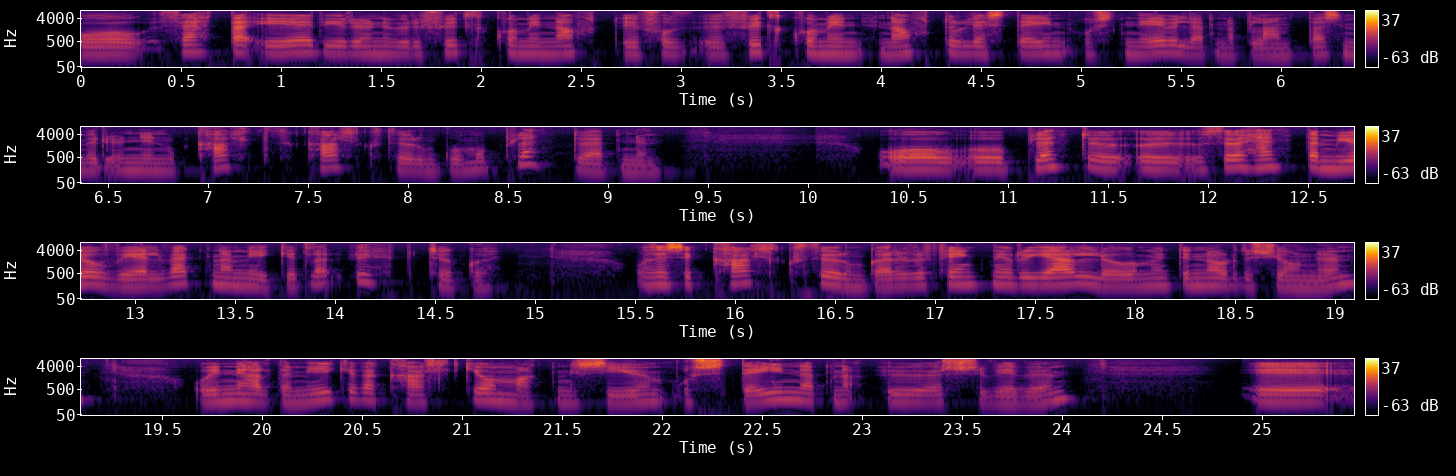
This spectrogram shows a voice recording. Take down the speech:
og þetta er í raun og veru fullkomin, nátt, eh, fullkomin náttúruleg stein og snefilefna blanda sem er unnin úr kalk, kalkþörungum og plöntuefnum og, og plöntu, þau henda mjög vel vegna mikillar upptöku og þessi kalkþörungar eru fengnir úr jarlögum undir Norðusjónum og innihalda mikið af kalki og magnísíum og steinefna örsvifum Eh,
